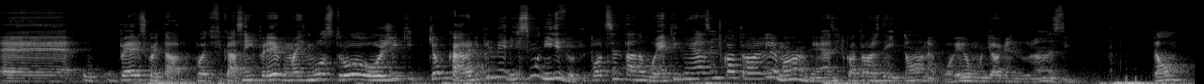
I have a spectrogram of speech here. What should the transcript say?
é, o, o, Pérez, coitado, pode ficar sem emprego, mas mostrou hoje que, que, é um cara de primeiríssimo nível, que pode sentar no WEC e ganhar as 24 horas de Le Mans, ganhar as 24 horas de Daytona, correr o Mundial de Endurance. Então,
